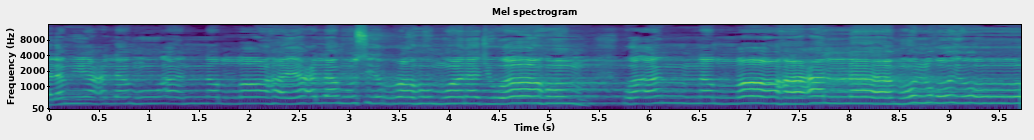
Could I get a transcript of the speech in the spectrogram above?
ألم يعلموا أن الله يعلم سرهم ونجواهم وأن الله علام الغيوب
